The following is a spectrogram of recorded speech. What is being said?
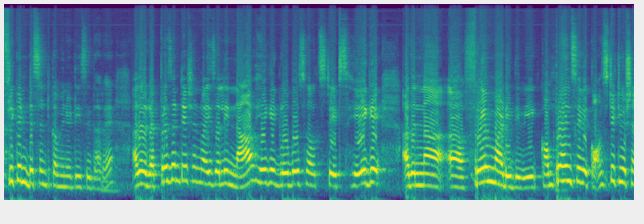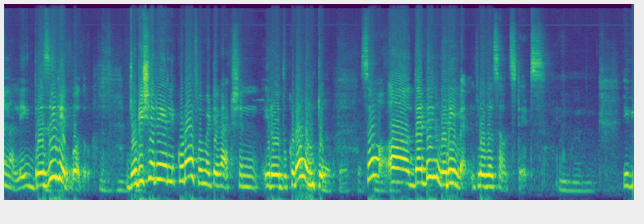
ಆಫ್ರಿಕನ್ ಡಿಸೆಂಟ್ ಕಮ್ಯುನಿಟೀಸ್ ಇದ್ದಾರೆ. ಅದರ ರೆಪ್ರೆಸೆಂಟೇಷನ್ ವೈಸ್ ಅಲ್ಲಿ ನಾವು ಹೇಗೆ ಗ್ಲೋಬಲ್ ಸೌತ್ ಸ್ಟೇಟ್ಸ್ ಹೇಗೆ ಅದನ್ನ ಫ್ರೇಮ್ ಮಾಡಿದೀವಿ ಕಾಂಪ್ರಹೆನ್ಸಿವ್ ಕಾನ್ಸ್ಟಿಟ್ಯೂಷನ್ ಅಲ್ಲಿ ಬ್ರೆಜಿಲ್ ಇರ್ಬೋದು. ಜುಡಿಷಿಯರಿಯಲ್ಲಿ ಕೂಡ ಅಫರ್ಮೇಟಿವ್ ಆಕ್ಷನ್ ಇರೋದು ಕೂಡ ಉಂಟು. So that doing very well global south states ಈಗ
